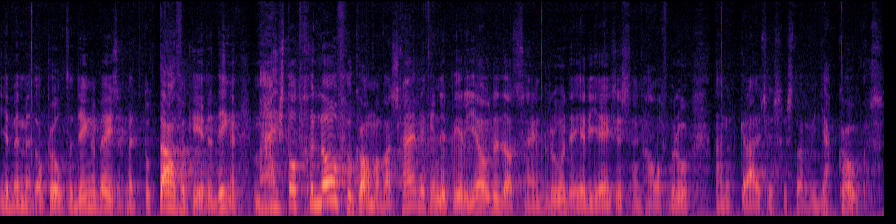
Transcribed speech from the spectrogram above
je bent met occulte dingen bezig, met totaal verkeerde dingen. Maar hij is tot geloof gekomen, waarschijnlijk in de periode dat zijn broer, de Heer Jezus, zijn halfbroer, aan het kruis is gestorven. Jacobus.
